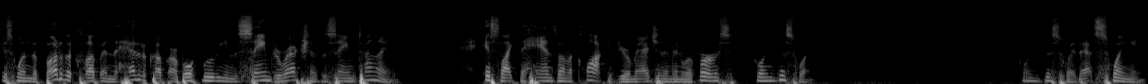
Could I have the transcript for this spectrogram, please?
is when the butt of the club and the head of the club are both moving in the same direction at the same time. It's like the hands on a clock, if you imagine them in reverse, going this way. Going this way. That's swinging.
